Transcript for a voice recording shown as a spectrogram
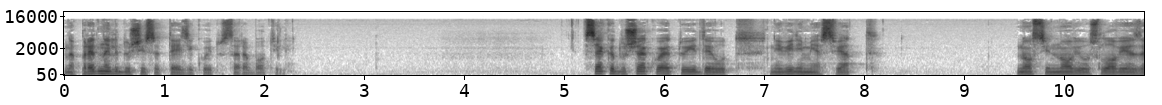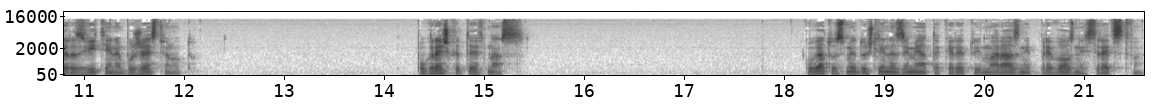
Напреднали души са тези, които са работили. Всяка душа, която иде от невидимия свят, носи нови условия за развитие на Божественото. Погрешката е в нас. Когато сме дошли на Земята, където има разни превозни средства,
